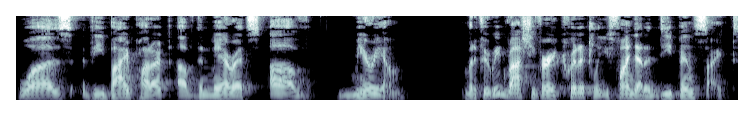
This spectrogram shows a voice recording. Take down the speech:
was the byproduct of the merits of Miriam. But if you read Rashi very critically, you find out a deep insight.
